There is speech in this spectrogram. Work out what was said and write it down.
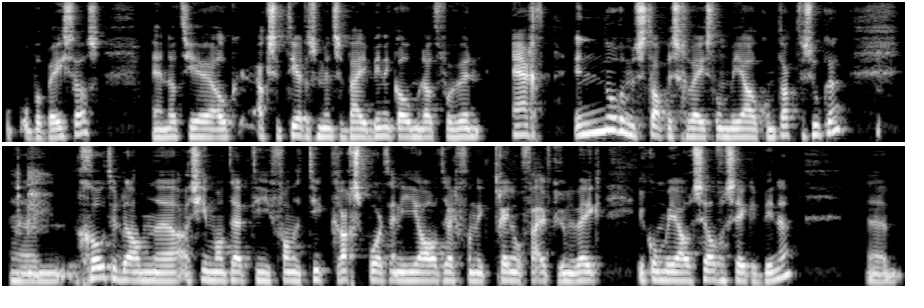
op, op obesitas. En dat je ook accepteert als mensen bij je binnenkomen dat voor hun echt enorme stap is geweest om bij jou contact te zoeken. Um, groter dan uh, als je iemand hebt die fanatiek krachtsport en die altijd zegt van ik train al vijf keer in de week, ik kom bij jou zelfverzekerd binnen. Um,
